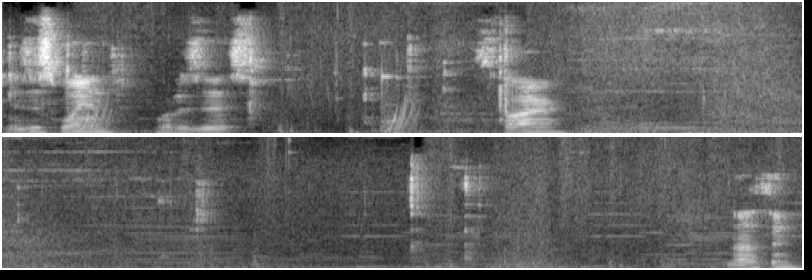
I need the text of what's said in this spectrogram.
Is this wind? What is this? It's fire? Nothing.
